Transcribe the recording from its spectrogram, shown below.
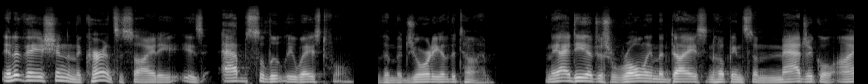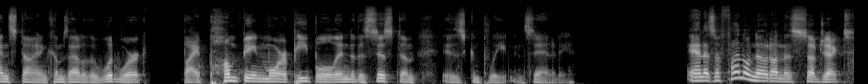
Innovation in the current society is absolutely wasteful the majority of the time. And the idea of just rolling the dice and hoping some magical Einstein comes out of the woodwork by pumping more people into the system is complete insanity. And as a final note on this subject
